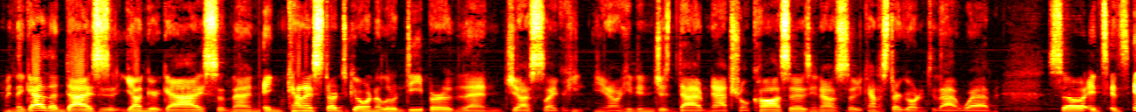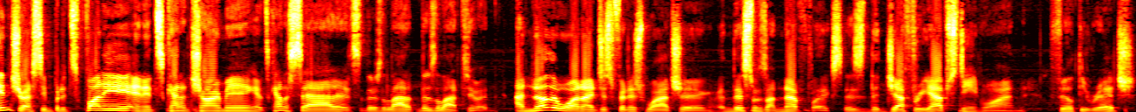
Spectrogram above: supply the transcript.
I mean the guy that dies is a younger guy, so then it kind of starts going a little deeper than just like he you know, he didn't just die of natural causes, you know, so you kind of start going into that web. So it's it's interesting, but it's funny and it's kind of charming. It's kind of sad. It's, there's a lot there's a lot to it. Another one I just finished watching, and this one's on Netflix, is the Jeffrey Epstein one, Filthy Rich.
